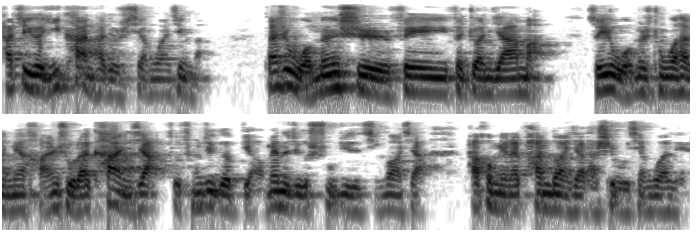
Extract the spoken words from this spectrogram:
他这个一看他就是相关性的，但是我们是非分专家嘛，所以我们是通过它里面函数来看一下，就从这个表面的这个数据的情况下，它后面来判断一下它是否相关联。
